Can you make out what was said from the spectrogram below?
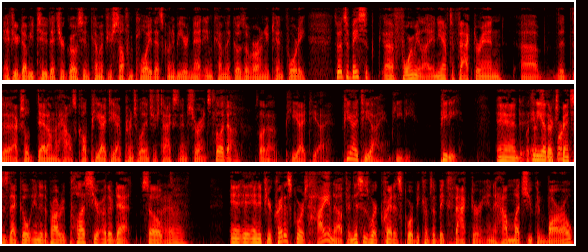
If you're W-2, that's your gross income. If you're self-employed, that's going to be your net income that goes over on your 1040. So it's a basic uh, formula, and you have to factor in uh, the the actual debt on the house called PITI, principal, interest, tax, and insurance. Slow it down. Slow it down. PITI. PITI. PD. PD. And What's any other stand for? expenses that go into the property plus your other debt. So Oh, and, and if your credit score is high enough, and this is where credit score becomes a big factor in how much you can borrow.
